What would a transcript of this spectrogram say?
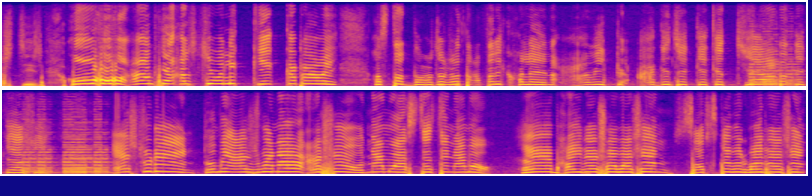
আসছিস। ও আমি আসছি বলে কেক কাটা হবে। ওস্তাদ দরজাটা তাড়াতাড়ি খোলেন। আমি একটু আগে যে কেকের চেহারাটা দেখে আসি। স্টুডেন্ট তুমি আসবে না? আসো। নামো আস্তে আস্তে নামো। হ্যাঁ ভাইরা সব আসেন সাবস্ক্রাইবার ভাইরা আসেন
